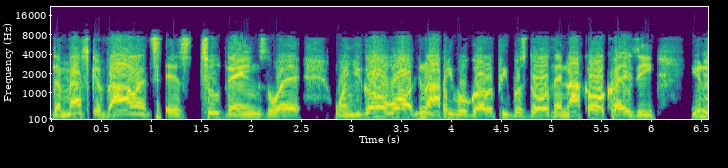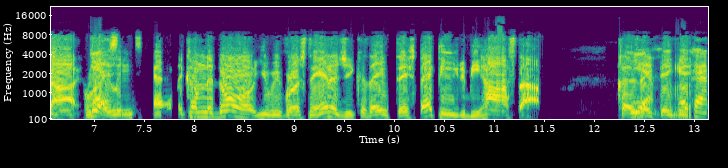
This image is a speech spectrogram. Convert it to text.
domestic violence is two things. Where when you go walk, you know how people go to people's doors, they knock all crazy. You knock yes. lightly, and when they come to the door, you reverse the energy because they they're expecting you to be hostile because yeah. they thinking okay.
